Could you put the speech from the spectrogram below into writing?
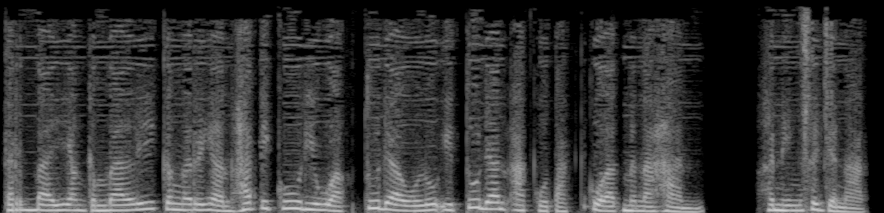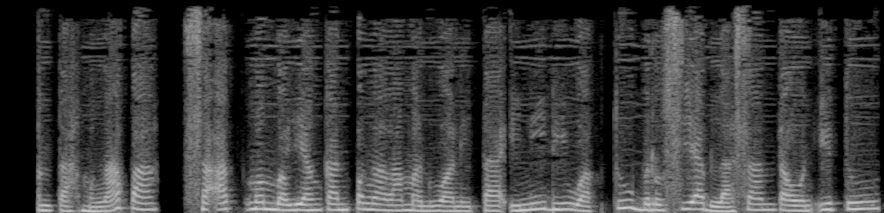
terbayang kembali kengerian hatiku di waktu dahulu itu dan aku tak kuat menahan hening sejenak. Entah mengapa, saat membayangkan pengalaman wanita ini di waktu berusia belasan tahun itu,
